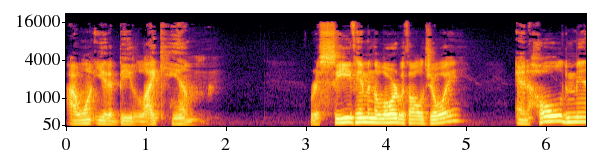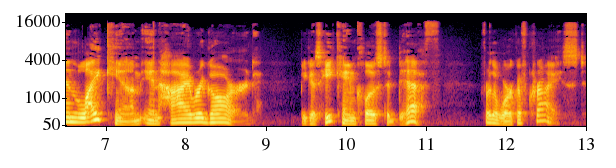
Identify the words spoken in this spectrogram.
I want you to be like him. Receive him in the Lord with all joy and hold men like him in high regard because he came close to death for the work of Christ.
